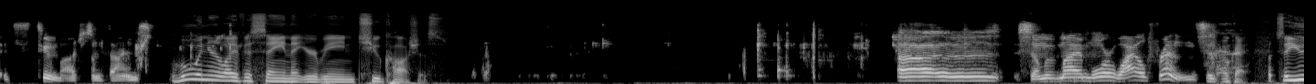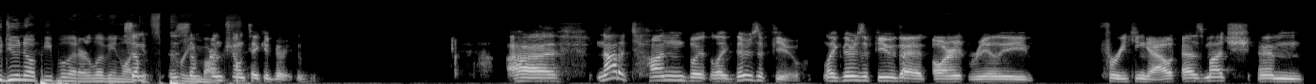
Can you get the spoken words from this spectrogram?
It's too much sometimes. Who in your life is saying that you're being too cautious? Uh, some of my more wild friends. Okay, so you do know people that are living like some it's some friends pre-March. don't take it very. Uh, not a ton, but like there's a few. Like there's a few that aren't really freaking out as much, and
